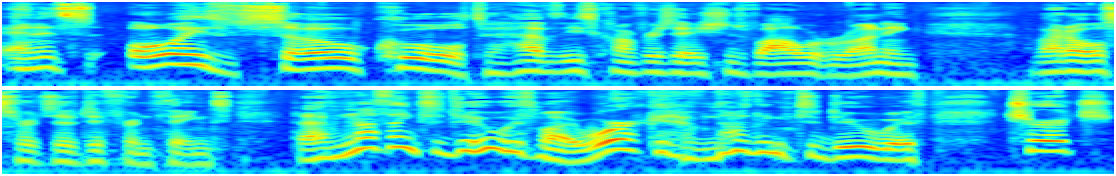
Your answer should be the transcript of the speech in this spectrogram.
And it's always so cool to have these conversations while we're running about all sorts of different things that have nothing to do with my work, have nothing to do with church.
